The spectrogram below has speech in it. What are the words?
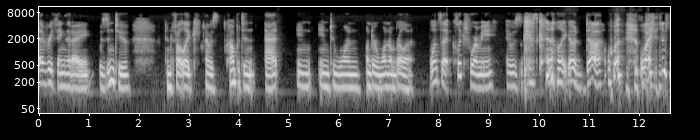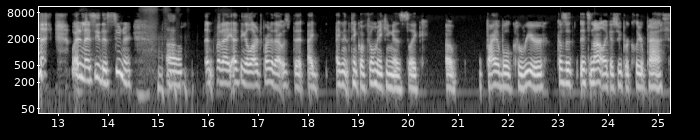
everything that I was into and felt like I was competent at in into one under one umbrella. Once that clicked for me, it was it was kind of like, oh, duh, why didn't I why didn't I see this sooner? Um, and but I, I think a large part of that was that I I didn't think of filmmaking as like a viable career because it, it's not like a super clear path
